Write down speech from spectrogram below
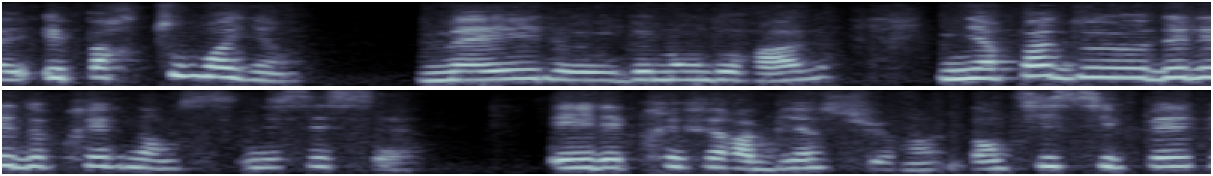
euh, et par tout moyen, mail, euh, demande orale. Il n'y a pas de délai de prévenance nécessaire. Et il est préférable, bien sûr, hein, d'anticiper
